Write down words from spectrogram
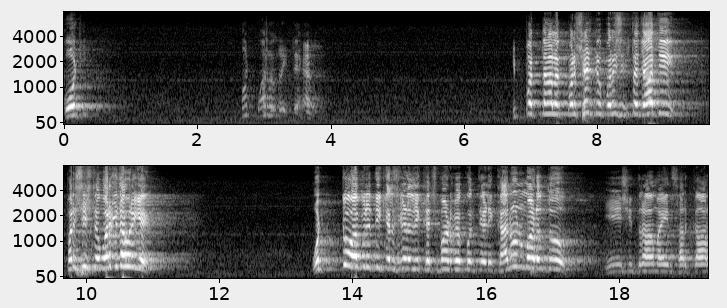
ಕೋಟಿ. ಇಪ್ಪತ್ನಾಲ್ಕು ಪರ್ಸೆಂಟ್ ಪರಿಶಿಷ್ಟ ಜಾತಿ, ಪರಿಶಿಷ್ಟ ವರ್ಗದವರಿಗೆ ಅಭಿವೃದ್ಧಿ ಕೆಲಸಗಳಲ್ಲಿ ಖರ್ಚು ಮಾಡಬೇಕು ಅಂತೇಳಿ ಕಾನೂನು ಮಾಡಿದ್ದು ಈ ಸಿದ್ದರಾಮಯ್ಯ ಸರ್ಕಾರ,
